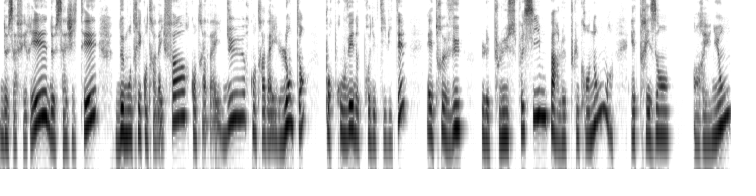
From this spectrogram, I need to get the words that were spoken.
de s'affairer, de s'agiter, de montrer qu'on travaille fort, qu'on travaille dur, qu'on travaille longtemps pour prouver notre productivité, être vu le plus possible par le plus grand nombre, être présent en réunion,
